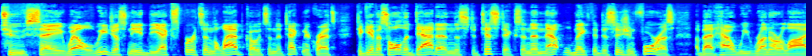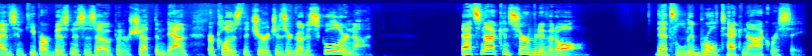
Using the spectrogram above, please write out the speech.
to say, well, we just need the experts and the lab coats and the technocrats to give us all the data and the statistics, and then that will make the decision for us about how we run our lives and keep our businesses open or shut them down or close the churches or go to school or not. That's not conservative at all. That's liberal technocracy.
